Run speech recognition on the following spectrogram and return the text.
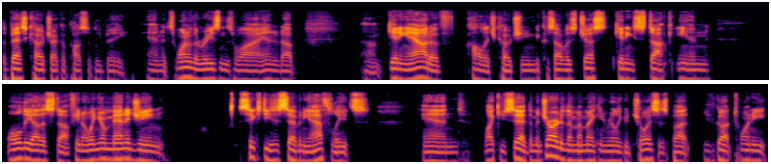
the best coach I could possibly be. And it's one of the reasons why I ended up um, getting out of college coaching because I was just getting stuck in all the other stuff. You know, when you're managing 60 to 70 athletes and like you said, the majority of them are making really good choices, but you've got 20,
